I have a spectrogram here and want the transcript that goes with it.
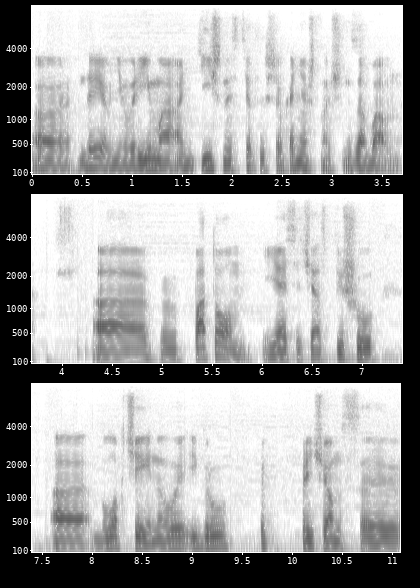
э, Древнего Рима, античность, это все, конечно, очень забавно. А, потом я сейчас пишу а, блокчейновую игру, причем с э,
